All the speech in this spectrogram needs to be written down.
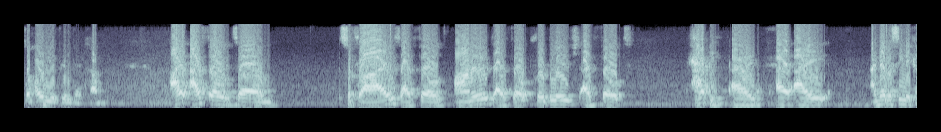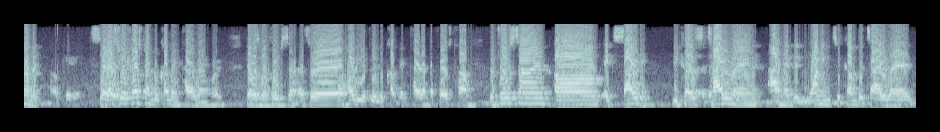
So how do you feel that time? I, I felt um, surprised. I felt honored. I felt privileged. I felt happy. I I I, I never seen it coming. Okay. So That's your first time to come in Thailand, right? That was my first time. So how do you feel to come in Thailand the first time? The first time, um, excited because Thailand. I have been wanting to come to Thailand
